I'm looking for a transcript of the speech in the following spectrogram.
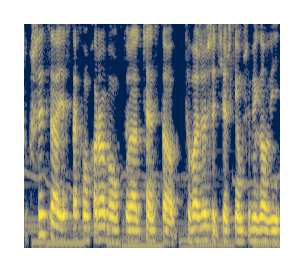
Cukrzyca jest taką chorobą, która często towarzyszy ciężkiemu przebiegowi.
